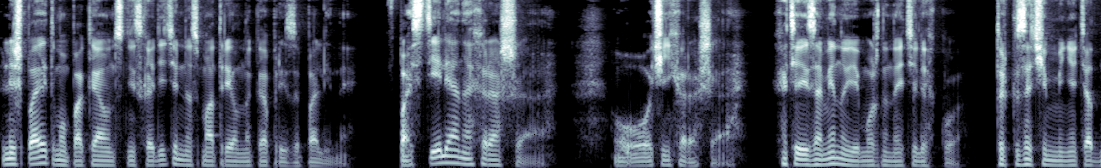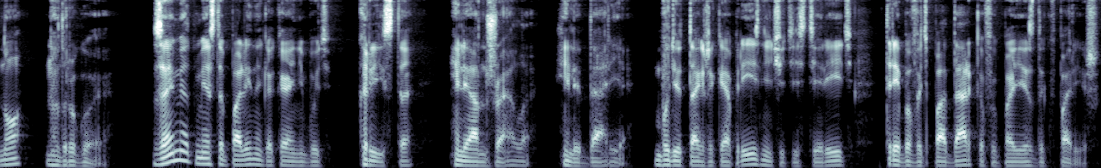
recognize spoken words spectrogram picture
Лишь поэтому, пока он снисходительно смотрел на капризы Полины. В постели она хороша. Очень хороша. Хотя и замену ей можно найти легко. Только зачем менять одно на другое? Займет место Полины какая-нибудь Криста, или Анжела, или Дарья. Будет также капризничать, истерить, требовать подарков и поездок в Париж.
